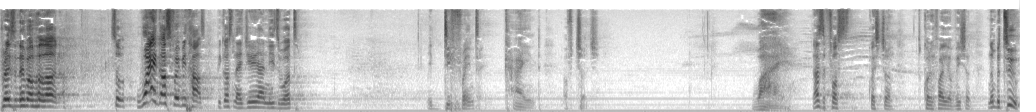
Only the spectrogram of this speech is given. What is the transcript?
Praise the name of the Lord. So why God's favorite house? Because Nigeria needs what? A different kind of church. Why? That's the first question to qualify your vision. Number two,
